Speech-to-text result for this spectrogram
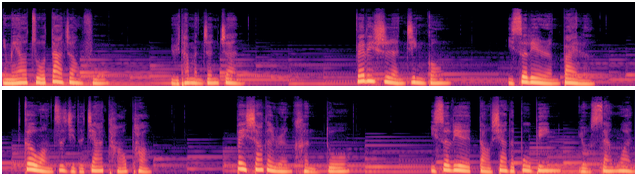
你们要做大丈夫，与他们征战。非利士人进攻，以色列人败了，各往自己的家逃跑，被杀的人很多。以色列倒下的步兵有三万。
